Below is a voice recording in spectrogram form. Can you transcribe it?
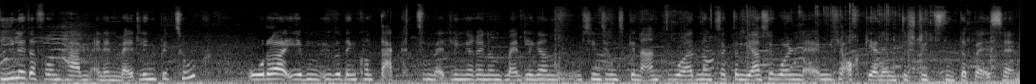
viele davon haben einen Meidling-Bezug oder eben über den Kontakt zu Meidlingerinnen und Meidlingern sind sie uns genannt worden und gesagt haben, ja, sie wollen eigentlich auch gerne unterstützend dabei sein.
